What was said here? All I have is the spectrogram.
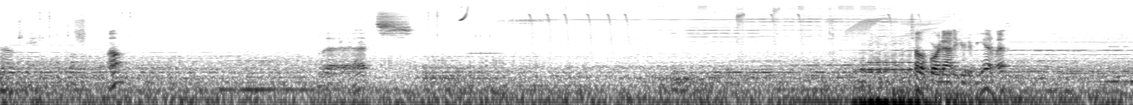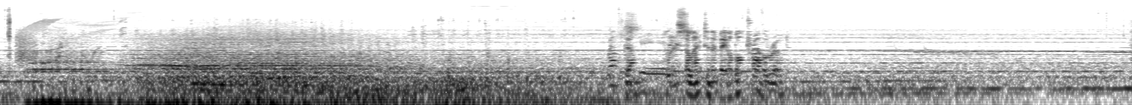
Okay. Well. Let's. Teleport out of here to begin with. Welcome. Please select an available travel route.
